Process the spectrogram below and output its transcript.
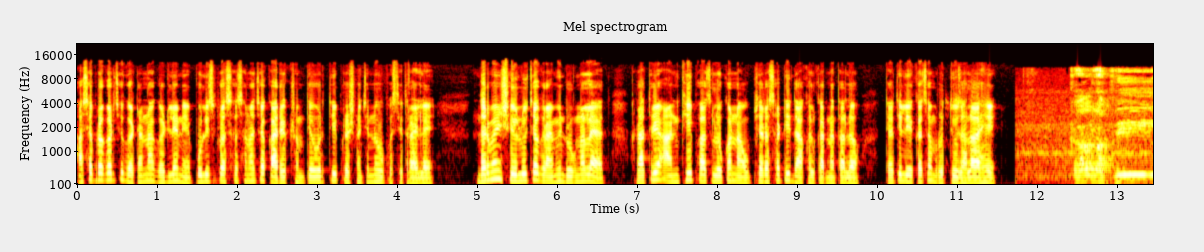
अशा प्रकारची घटना घडल्याने पोलीस प्रशासनाच्या कार्यक्षमतेवरती प्रश्नचिन्ह उपस्थित राहिले आहे दरम्यान शेलूच्या ग्रामीण रुग्णालयात रात्री आणखी पाच लोकांना उपचारासाठी दाखल करण्यात आलं. त्यातील एकाचा मृत्यू झाला आहे. काल रात्री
